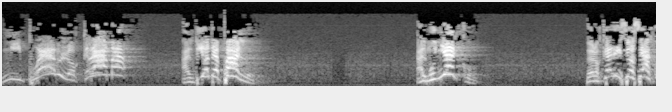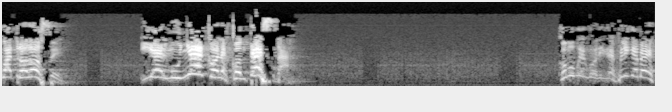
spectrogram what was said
mi pueblo clama al Dios de palo al muñeco. Pero ¿qué dice Oseas 4:12? Y el muñeco les contesta. ¿Cómo, explíqueme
